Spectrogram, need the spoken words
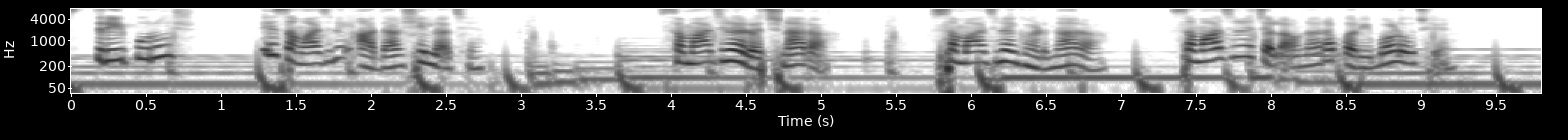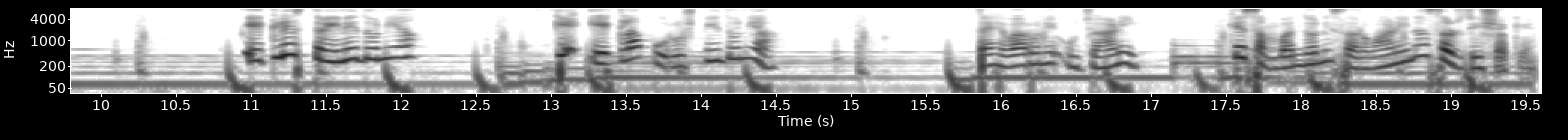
સ્ત્રી પુરુષ એ સમાજની આધારશિલા છે. સમાજને રચનારા, સમાજને ઘડનારા, સમાજને ચલાવનારા પરિબળો છે. એકલી સ્ત્રીની દુનિયા કે એકલા પુરુષની દુનિયા? તહેવારોની ઉજાણી કે સંબંધોની સરવાણી ના સર્જી શકે?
